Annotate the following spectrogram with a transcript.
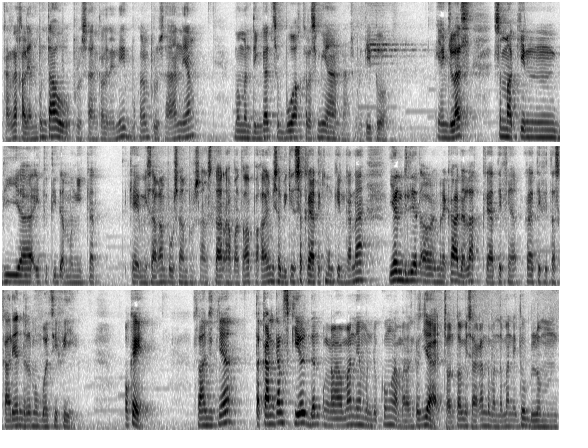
Karena kalian pun tahu perusahaan kalian ini bukan perusahaan yang mementingkan sebuah keresmian. Nah, seperti itu yang jelas semakin dia itu tidak mengikat kayak misalkan perusahaan-perusahaan startup atau apa kalian bisa bikin sekreatif mungkin karena yang dilihat oleh mereka adalah kreatifnya kreativitas kalian dalam membuat CV. Oke, selanjutnya tekankan skill dan pengalaman yang mendukung lamaran kerja. Contoh misalkan teman-teman itu belum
